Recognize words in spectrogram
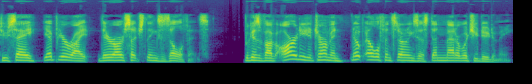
to say, yep, you're right, there are such things as elephants. Because if I've already determined, nope, elephants don't exist, doesn't matter what you do to me,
